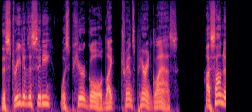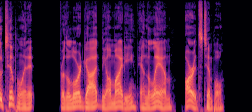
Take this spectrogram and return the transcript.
The street of the city was pure gold, like transparent glass. I saw no temple in it, for the Lord God, the Almighty, and the Lamb are its temple.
